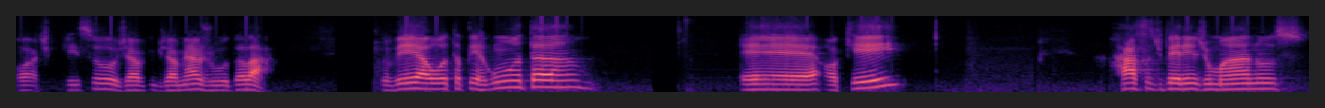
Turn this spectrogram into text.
Ótimo, isso já, já me ajuda lá. Deixa eu ver a outra pergunta. É, ok. Raças diferentes de humanos.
